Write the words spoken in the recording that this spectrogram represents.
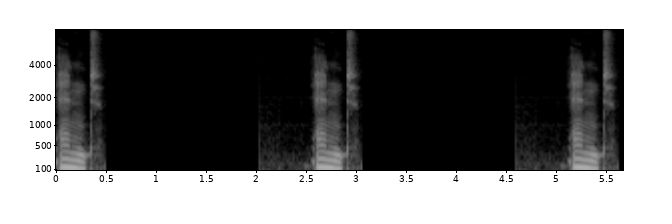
end end end.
